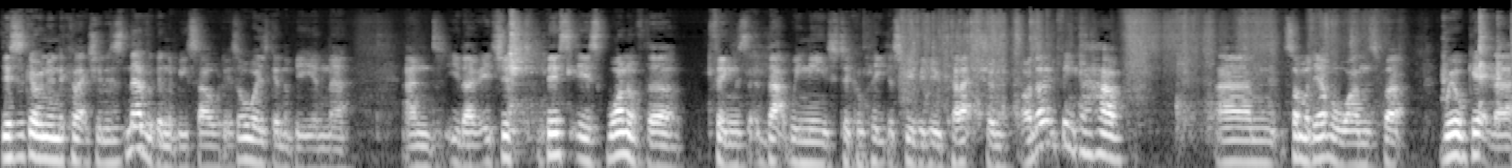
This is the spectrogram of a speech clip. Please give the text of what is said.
this is going in the collection. It's never going to be sold. It's always going to be in there. And, you know, it's just, this is one of the things that we need to complete the Scooby-Doo collection. I don't think I have um, some of the other ones, but we'll get there.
